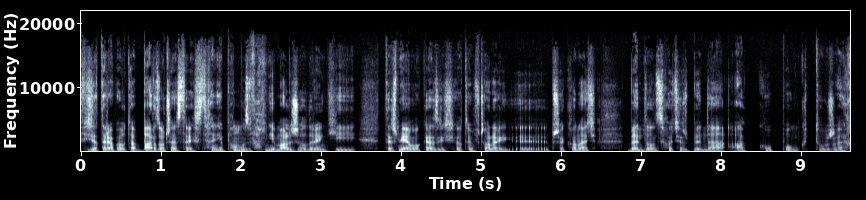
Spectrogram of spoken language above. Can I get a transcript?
Fizjoterapeuta bardzo często jest w stanie pomóc wam niemalże od ręki. Też miałem okazję się o tym wczoraj przekonać będąc chociażby na akupunkturze.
